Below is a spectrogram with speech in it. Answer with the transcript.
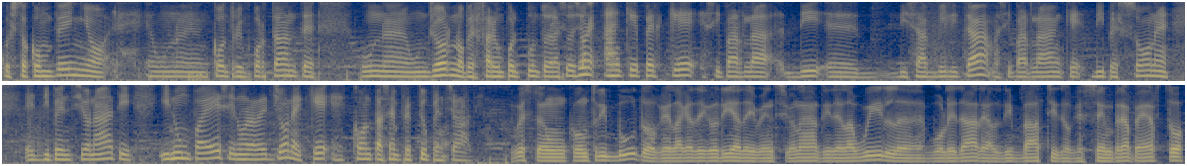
questo convegno è un incontro importante, un, un, giorno per fare un po' il punto della situazione, anche perché si parla di eh, disabilità, ma si parla anche di persone e di pensionati in un paese, in una regione che conta sempre più pensionati. Questo è un contributo che la categoria dei pensionati della WIL vuole dare al dibattito che è sempre aperto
